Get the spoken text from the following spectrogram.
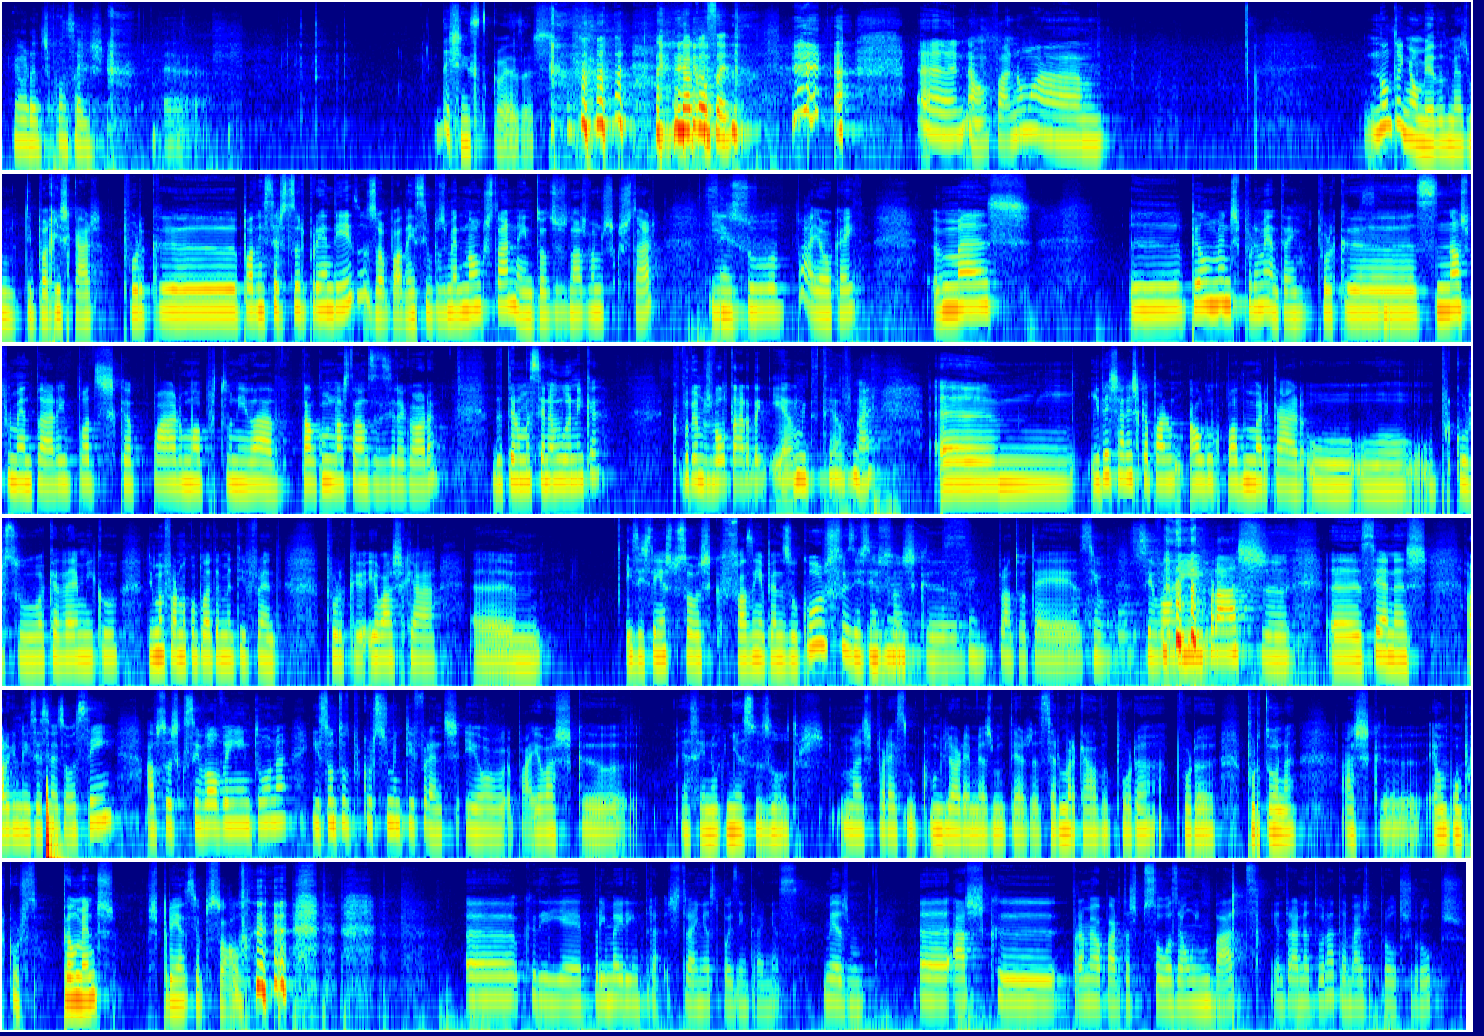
É hora dos conselhos. Deixem-se de coisas. Melhor conselho. Ah, não, pá, não há. Não tenham medo mesmo, tipo, arriscar, porque podem ser surpreendidos ou podem simplesmente não gostar, nem todos nós vamos gostar. Sim. Isso, pá, é ok. Mas eh, pelo menos experimentem, porque se não experimentarem, pode escapar uma oportunidade, tal como nós estávamos a dizer agora, de ter uma cena única que podemos voltar daqui a muito tempo, não é? Ahm, e deixarem escapar algo que pode marcar o, o, o percurso académico de uma forma completamente diferente. Porque eu acho que há. ahm, existem as pessoas que fazem apenas o curso, existem as pessoas que, Sim. pronto, até se, se envolvem em praxe, eh, cenas, organizações ou assim. Há pessoas que se envolvem em tuna e são tudo percursos muito diferentes. Eu, pá, eu acho que assim, não conheço os outros, mas parece-me que o melhor é mesmo ter, ser marcado por, a- por, a- por tuna. Acho que é um bom percurso. Pelo menos, experiência pessoal. Ah, o que eu diria é primeiro estranha-se, depois entranha-se. Mesmo. Ah, acho que para a maior parte das pessoas é um embate entrar na tuna, até mais do que para outros grupos.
